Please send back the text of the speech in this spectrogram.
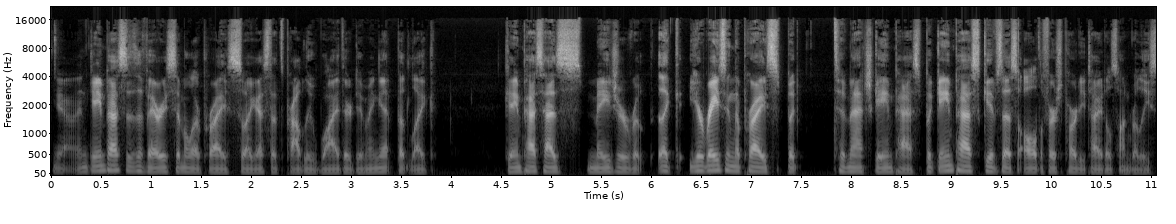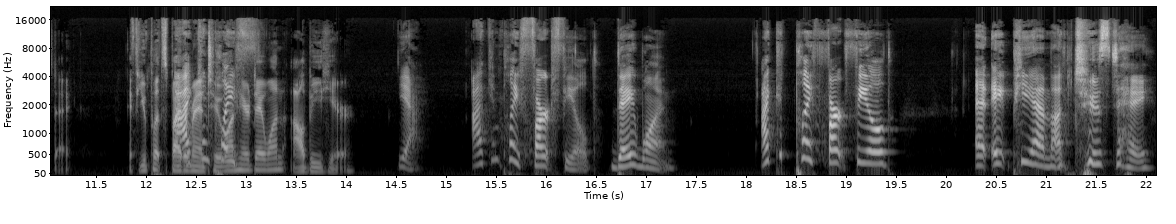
Yeah, and Game Pass is a very similar price, so I guess that's probably why they're doing it, but like Game Pass has major like you're raising the price but to match Game Pass, but Game Pass gives us all the first party titles on release day. If you put Spider-Man 2 on here day 1, I'll be here. Yeah, I can play Fartfield day one. I could play Fartfield at 8 p.m. on Tuesday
